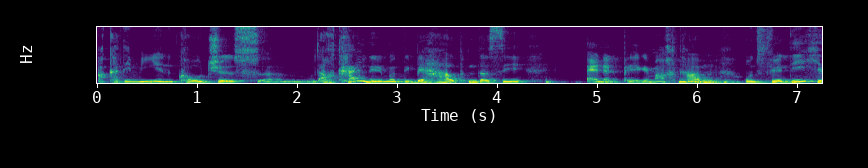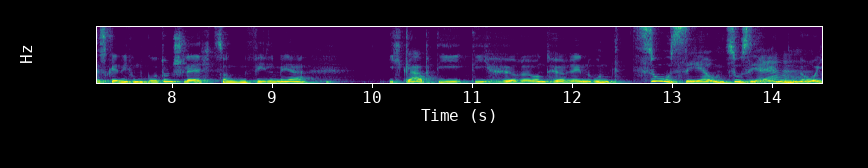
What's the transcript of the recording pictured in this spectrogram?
Akademien, Coaches ähm, und auch Teilnehmer, die behaupten, dass sie NLP gemacht haben. Und für dich, es geht nicht um gut und schlecht, sondern vielmehr, ich glaube, die, die Hörer und Hörerinnen und Zuseher und Zuseherinnen Ja. neu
